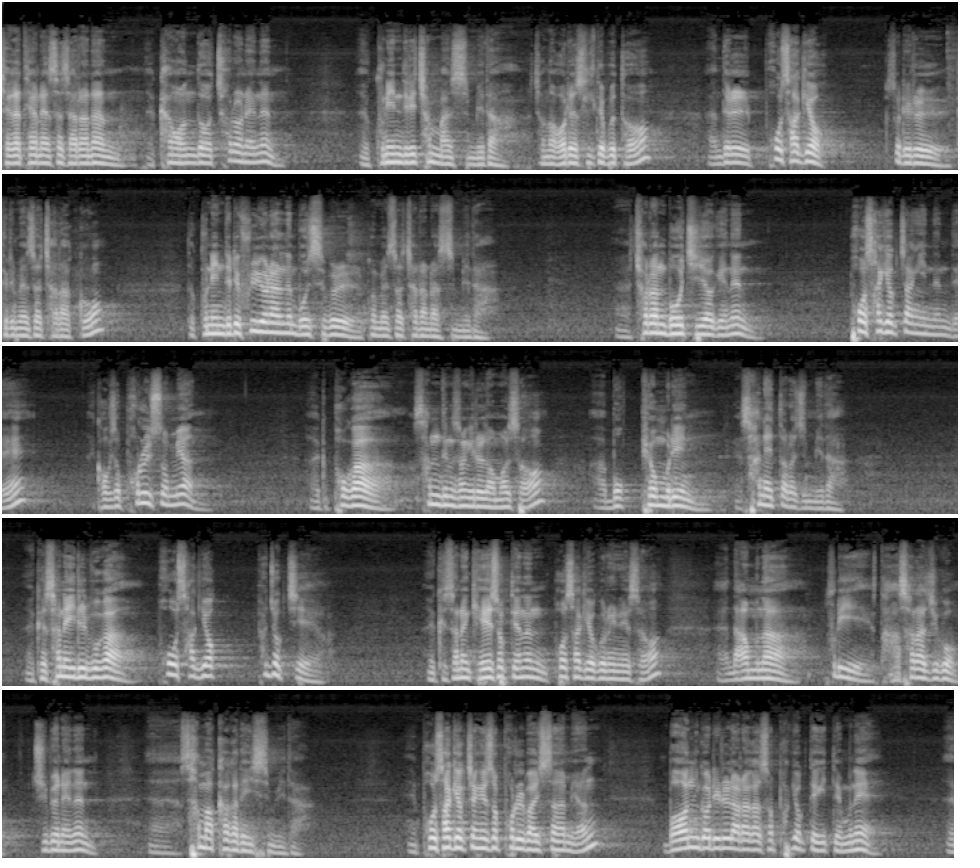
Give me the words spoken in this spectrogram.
제가 태어나서 자라는 강원도 철원에는 군인들이 참 많습니다. 저는 어렸을 때부터 늘 포사격 소리를 들으면서 자랐고 또 군인들이 훈련하는 모습을 보면서 자라났습니다. 철원 모 지역에는 포 사격장이 있는데 거기서 포를 쏘면 그 포가 산등성이를 넘어서 목표물인 산에 떨어집니다. 그 산의 일부가 포사격 표적지예요. 그 산은 계속되는 포사격으로 인해서 나무나 풀이 다 사라지고 주변에는 사막화가 되어 있습니다. 포사격장에서 포를 발사하면 먼 거리를 날아가서 포격되기 때문에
